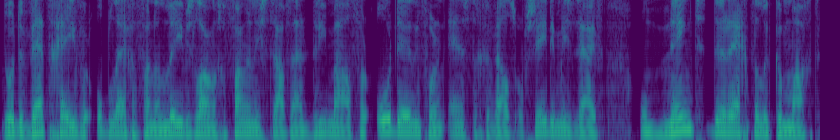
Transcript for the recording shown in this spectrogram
door de wetgever opleggen van een levenslange gevangenisstraf na driemaal veroordeling voor een ernstig gewelds- of zedenmisdrijf ontneemt de rechterlijke macht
